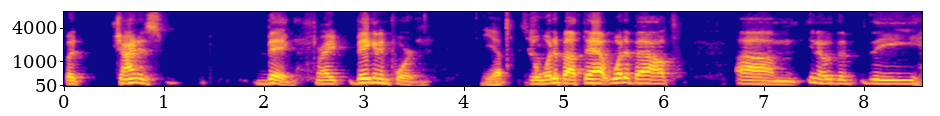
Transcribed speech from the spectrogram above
But China's big, right? Big and important. Yep. So what about that? What about um, you know the the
